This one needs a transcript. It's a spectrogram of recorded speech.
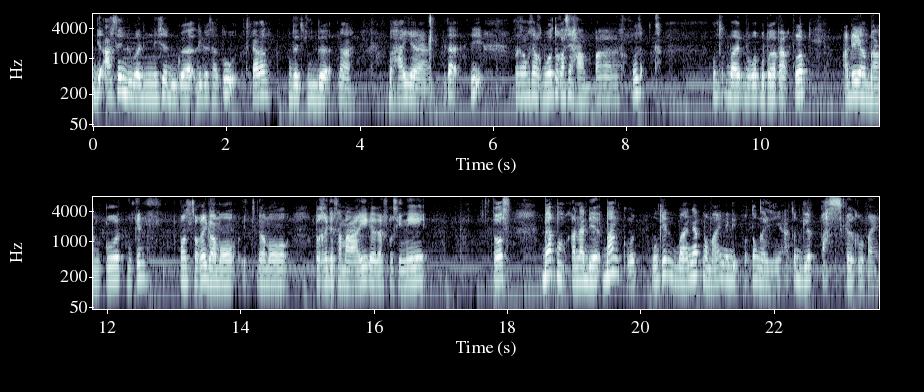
Di ASEAN juga di Indonesia juga Liga 1 sekarang udah ditunda nah bahaya. Kita jadi pengamat sepak bola tuh kasih hampa. Terus untuk beberapa klub ada yang bangkrut. Mungkin sponsornya gak mau gak mau bekerja sama lagi gara-gara virus ini terus banyak karena dia bangkrut mungkin banyak pemain yang dipotong gajinya atau dilepas ke klub lain.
